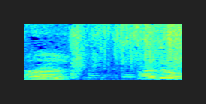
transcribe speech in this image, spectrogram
हाँ हेलो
